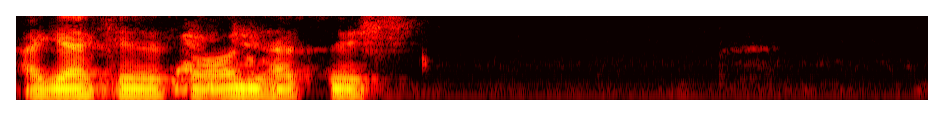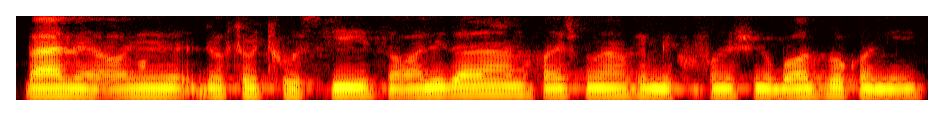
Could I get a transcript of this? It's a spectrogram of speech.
اگر که سوالی هستش بله آقای دکتر توسی سوالی دارن. خواهش می‌کنم که میکروفونشون رو باز بکنید.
